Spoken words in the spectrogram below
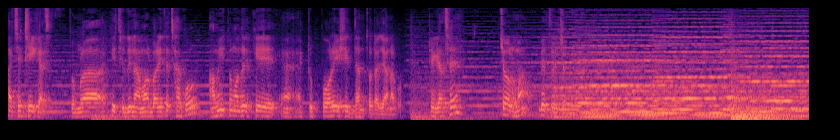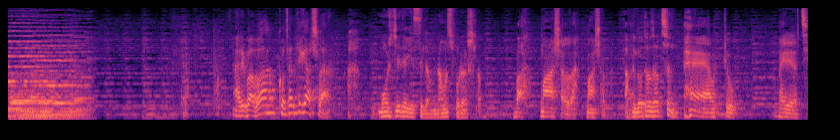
আচ্ছা ঠিক আছে। তোমরা কিছুদিন আমার বাড়িতে থাকো আমি তোমাদেরকে একটু পরে সিদ্ধান্তটা জানাব। ঠিক আছে? চল মা ভেতরে চল। আরে বাবা কোথা থেকে আসলা? মসজিদে গেছিলাম নামাজ পড়ে আসলাম। বাহ মাশাল্লাহ মাশাল্লাহ আপনি কোথাও যাচ্ছেন? হ্যাঁ একটু বাইরে যাচ্ছি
